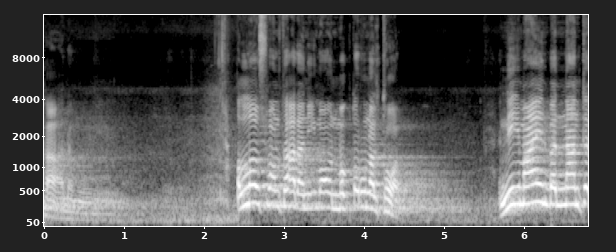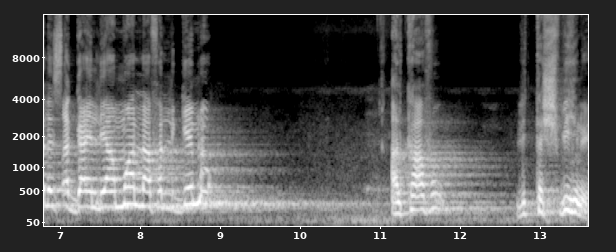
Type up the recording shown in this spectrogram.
ታዕለሙን። አላሁ ስብሓነ ወተዓላ ኒዕማውን መቁጠሩን አልተዋል። ኒዕማዬን በእናንተ ላይ ጸጋዬን ሊያሟላ ፈልጌም ነው። አልካፉ ልተሽቢህ ነው፣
